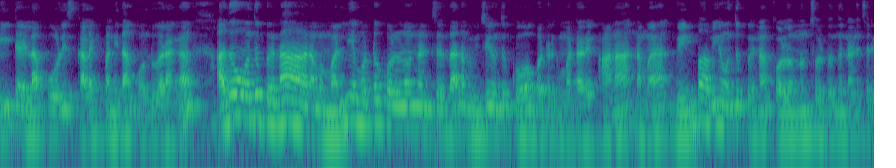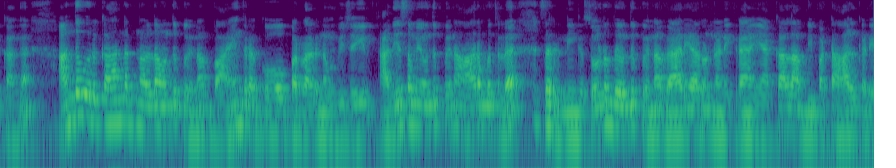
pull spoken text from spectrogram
டீட்டெயிலாக போலீஸ் கலெக்ட் பண்ணி தான் கொண்டு வராங்க. அதுவும் வந்து இப்போ என்ன நம்ம மல்லியை மட்டும் கொல்லணும்னு நினச்சிருந்தா நம்ம விஜய் வந்து கோவப்பட்டிருக்க மாட்டார். ஆனால் நம்ம வெண்பாவையும் வந்து போயினா கொல்லணும்னு சொல்லிட்டு வந்து நினச்சிருக்காங்க. அந்த ஒரு காரணத்தினால தான் வந்து போயினா பயங்கர கோவப்படுறாரு நம்ம விஜய். அதே சமயம் வந்து போயினா ஆரம்பத்தில் சார் நீங்கள் சொல்கிறது வந்து இப்போ என்ன யாரும் யாரும்னு நினைக்கிறேன். என் அப்படிப்பட்ட ஆள் கிடையாது.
